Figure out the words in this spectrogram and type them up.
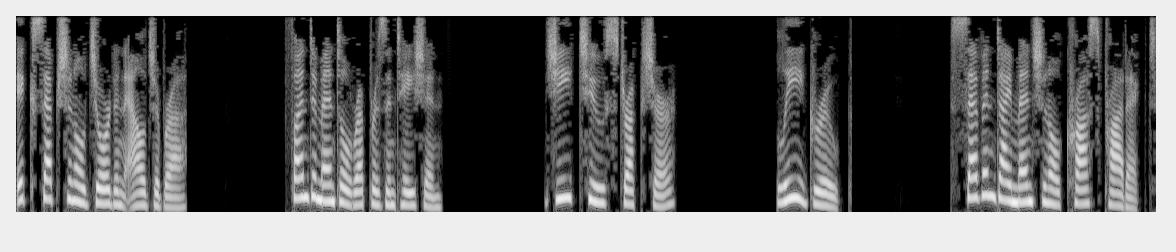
Exceptional Jordan algebra Fundamental representation. G2 structure. Lie group. Seven-dimensional cross product.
